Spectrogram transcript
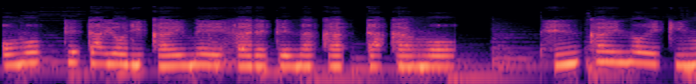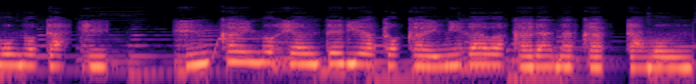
思ってたより解明されてなかったかも。深海の生き物たち、深海のシャンデリアとか意味がわからなかったもん。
